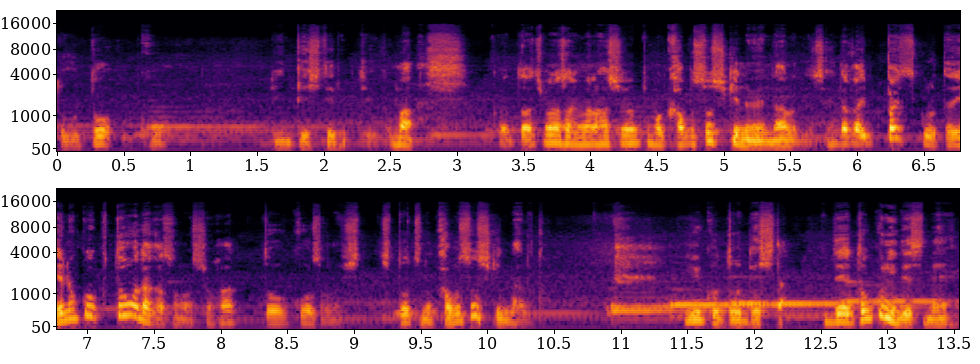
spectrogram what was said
党とこう連携してるっていうか、まあ、立花さん今の話のとも下部組織のようになるんですね。だからいっぱい作ると、N 国党もだからその諸派党構想の一つの下部組織になるということでした。で、特にですね、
